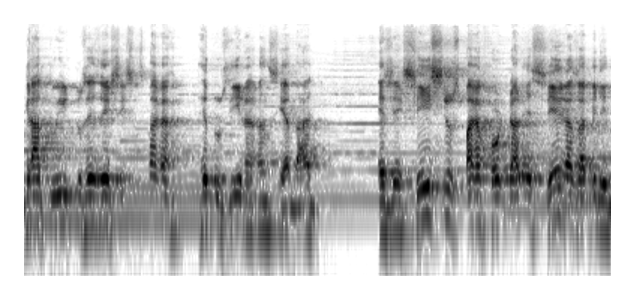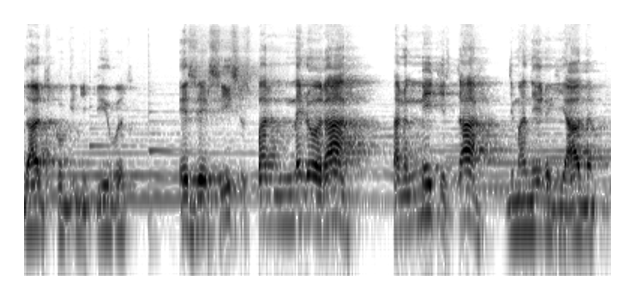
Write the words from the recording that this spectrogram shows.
gratuitos, exercícios para reduzir a ansiedade, exercícios para fortalecer as habilidades cognitivas, exercícios para melhorar, para meditar de maneira guiada,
